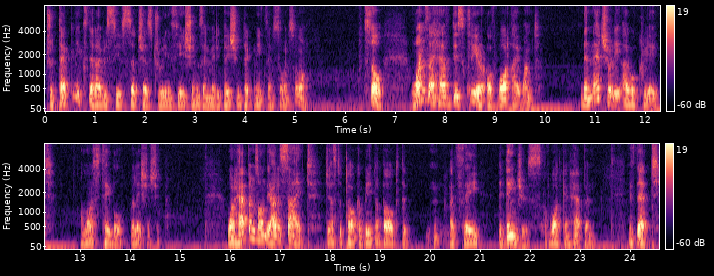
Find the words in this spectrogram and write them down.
through techniques that I receive, such as through initiations and meditation techniques, and so on and so on. So, Once I have this clear of what I want, then naturally I will create a more stable relationship. What happens on the other side, just to talk a bit about the, let's say, the dangers of what can happen, is that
